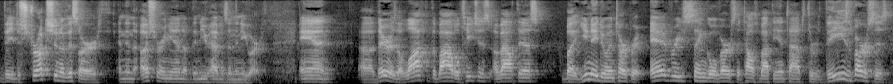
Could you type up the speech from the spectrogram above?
the destruction of this earth, and then the ushering in of the new heavens and the new earth. And uh, there is a lot that the Bible teaches about this, but you need to interpret every single verse that talks about the end times through these verses.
